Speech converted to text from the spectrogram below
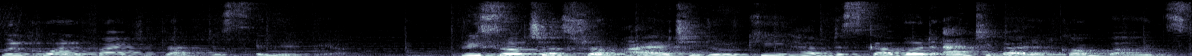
will qualify to practice in India. Researchers from IIT Roorkee have discovered antiviral compounds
